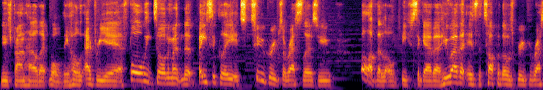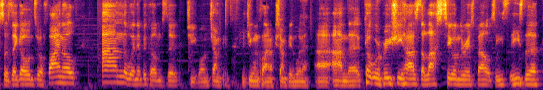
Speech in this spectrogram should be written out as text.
New Japan held. At, well, they hold every year, a four week tournament that basically it's two groups of wrestlers who all have their little beefs together. Whoever is the top of those group of wrestlers, they go into a final and the winner becomes the G1 champion, the G1 Climax champion winner. Uh, and uh, Kota Ibushi has the last two under his belt. He's he's the,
